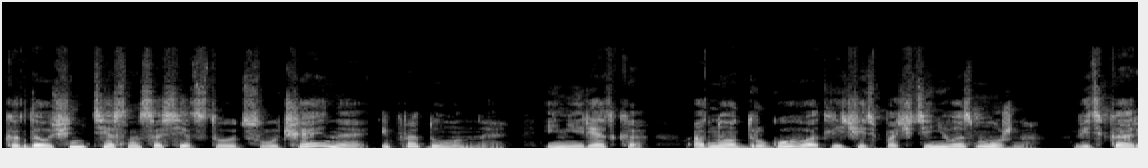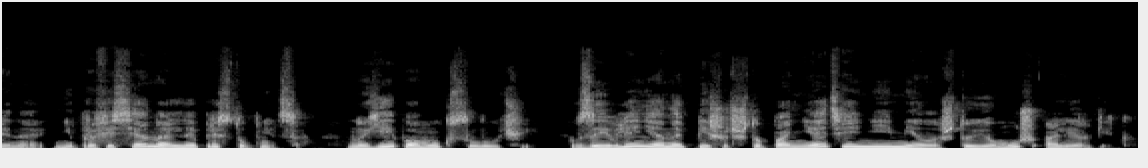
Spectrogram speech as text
когда очень тесно соседствуют случайное и продуманное, и нередко одно от другого отличить почти невозможно, ведь Карина не профессиональная преступница, но ей помог случай. В заявлении она пишет, что понятия не имела, что ее муж аллергик.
